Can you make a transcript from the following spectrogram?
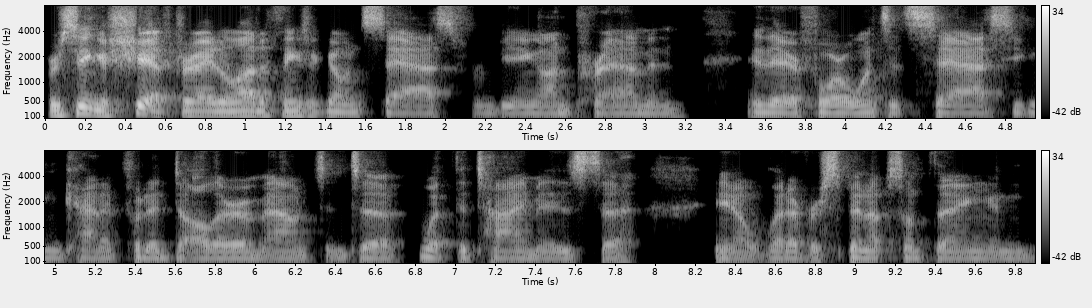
we're seeing a shift right a lot of things are going saas from being on prem and and therefore once it's saas you can kind of put a dollar amount into what the time is to you know whatever spin up something and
